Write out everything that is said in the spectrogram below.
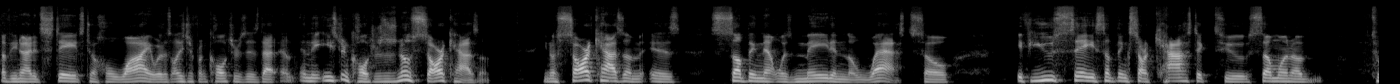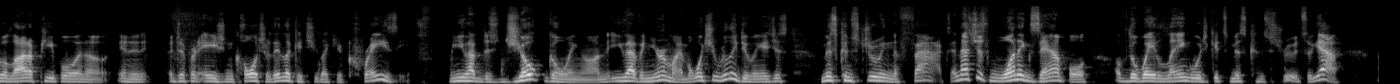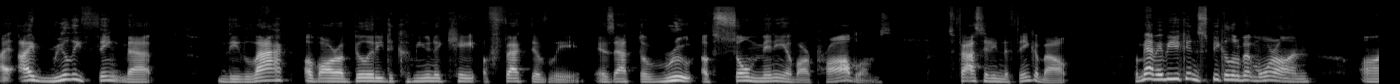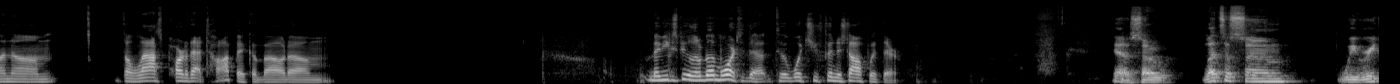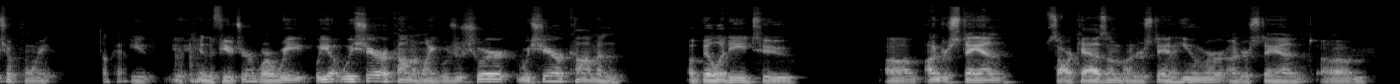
of the United States to Hawaii, where there's all these different cultures, is that in the Eastern cultures, there's no sarcasm. You know, sarcasm is something that was made in the West. So if you say something sarcastic to someone of to a lot of people in a in a, different Asian culture, they look at you like you're crazy when you have this joke going on that you have in your mind. But what you're really doing is just misconstruing the facts. And that's just one example of the way language gets misconstrued. So, yeah, I, I really think that the lack of our ability to communicate effectively is at the root of so many of our problems. It's fascinating to think about. But man, maybe you can speak a little bit more on on um, the last part of that topic about um, maybe you can speak a little bit more to the to what you finished off with there. Yeah. So let's assume we reach a point okay in the future where we we we share a common language we share we share a common ability to um, understand sarcasm understand right. humor understand um,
